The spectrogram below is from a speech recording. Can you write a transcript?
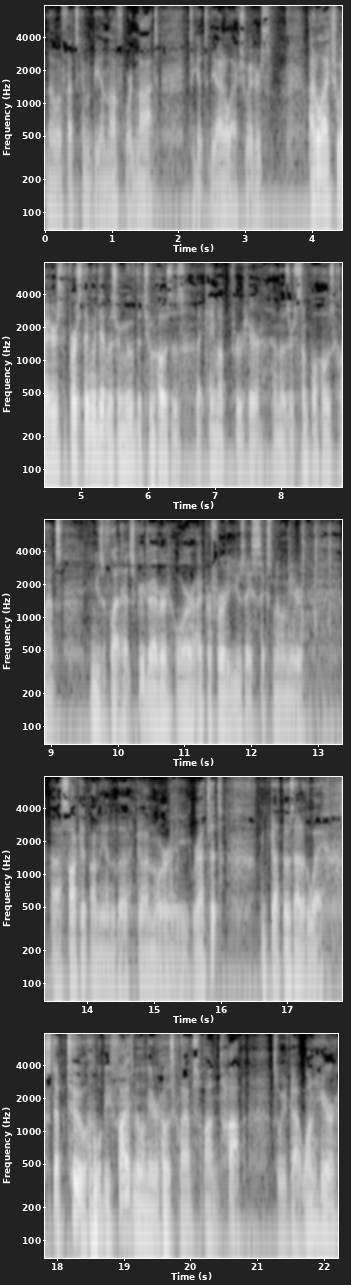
know if that's going to be enough or not to get to the idle actuators. Idle actuators, the first thing we did was remove the two hoses that came up through here, and those are simple hose clamps. You can use a flathead screwdriver, or I prefer to use a six millimeter uh, socket on the end of a gun or a ratchet. We've got those out of the way. Step two will be five millimeter hose clamps on top. So we've got one here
